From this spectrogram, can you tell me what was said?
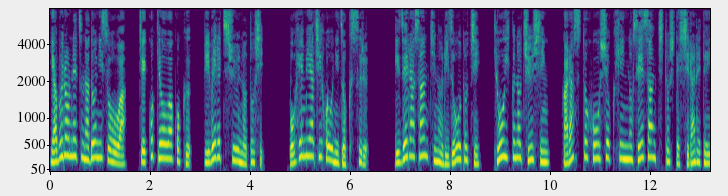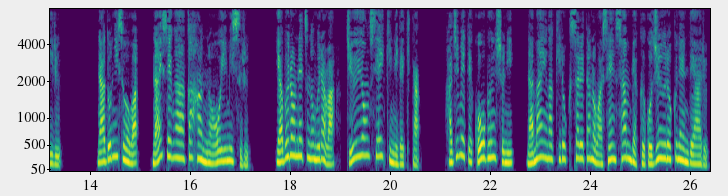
ヤブロネツなど2層は、チェコ共和国、リベレツ州の都市、ボヘミア地方に属する。イゼラ産地のリゾート地、教育の中心、ガラスと宝飾品の生産地として知られている。ナドニ層は内セガーカ藩のを意味する。ヤブロネツの村は14世紀にできた。初めて公文書に名前が記録されたのは1356年である。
